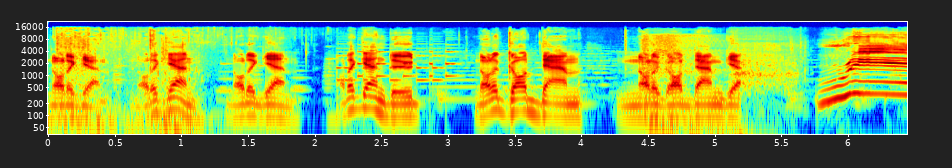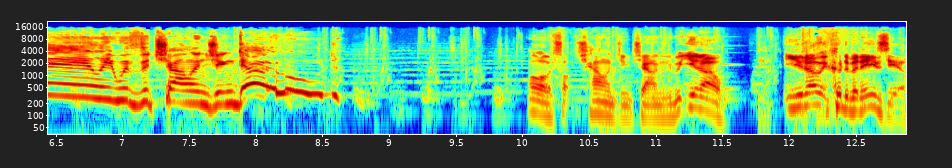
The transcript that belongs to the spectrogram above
Not again. Not again. Not again. Not again, dude. Not a goddamn, not a goddamn get. Really with the challenging dude? Oh, it's not challenging, challenging, but you know, you know it could have been easier.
